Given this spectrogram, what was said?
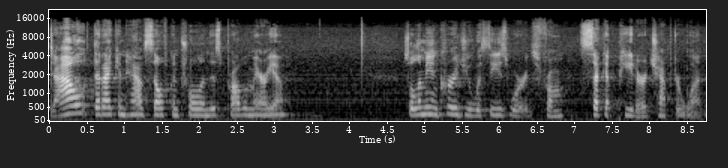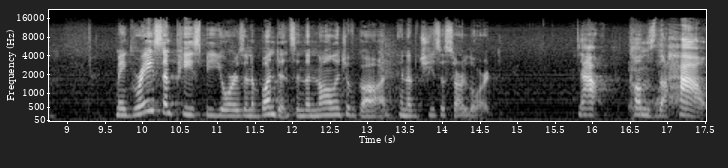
doubt that I can have self control in this problem area. So let me encourage you with these words from 2 Peter chapter 1. May grace and peace be yours in abundance in the knowledge of God and of Jesus our Lord. Now, comes the how.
